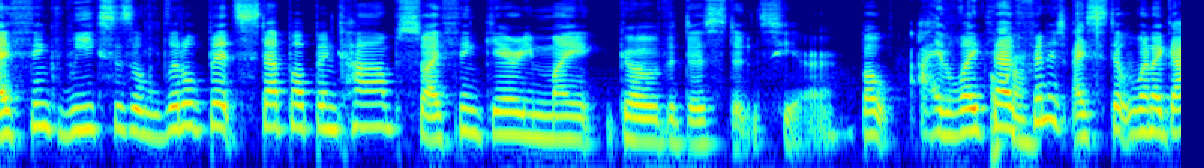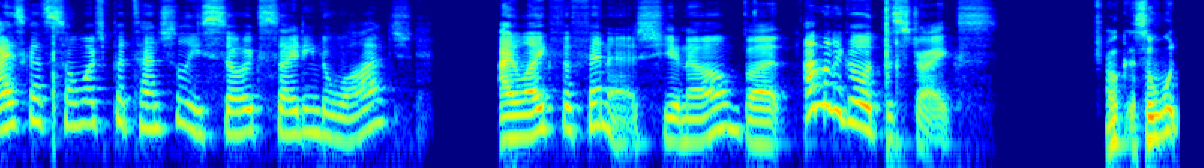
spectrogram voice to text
I think Weeks is a little bit step up in comp, so I think Garry might go the distance here. But I like that Okay. finish. I still when a guy's got so much potential, he's so exciting to watch. I like the finish, you know, but I'm gonna go with the strikes. Okay, so what,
